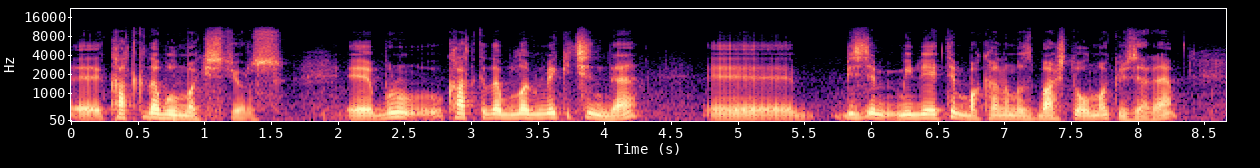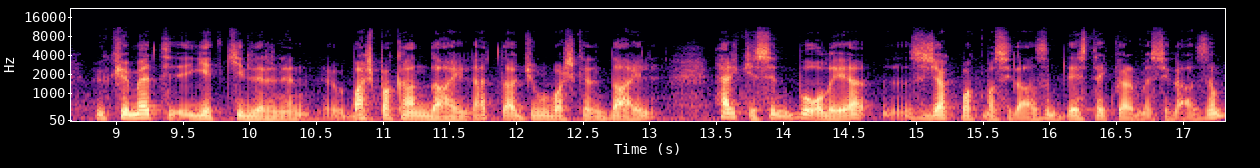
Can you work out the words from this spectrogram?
e, katkıda bulunmak istiyoruz. E, bunu katkıda bulabilmek için de e, bizim Milli Eğitim Bakanımız başta olmak üzere hükümet yetkililerinin, başbakan dahil hatta Cumhurbaşkanı dahil herkesin bu olaya sıcak bakması lazım, destek vermesi lazım.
